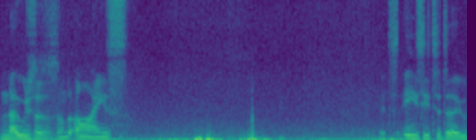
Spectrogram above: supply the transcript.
noses and eyes. It's easy to do.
